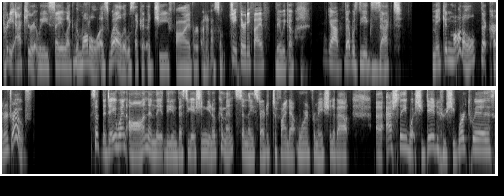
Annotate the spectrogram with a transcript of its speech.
pretty accurately say like the model as well. It was like a a G5 or I don't know, some G35. There we go. Yeah. That was the exact make and model that Carter drove. So the day went on and they, the investigation, you know, commenced and they started to find out more information about uh, Ashlea, what she did, who she worked with,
